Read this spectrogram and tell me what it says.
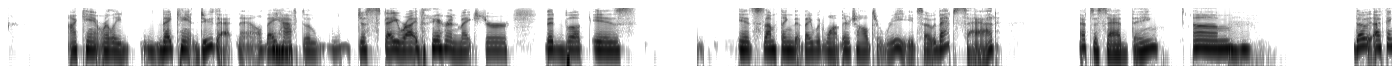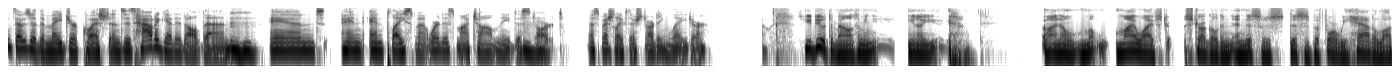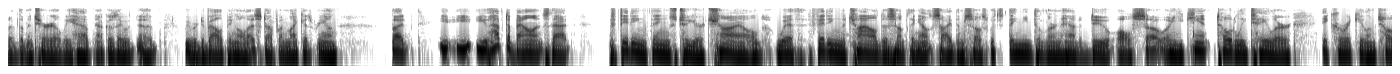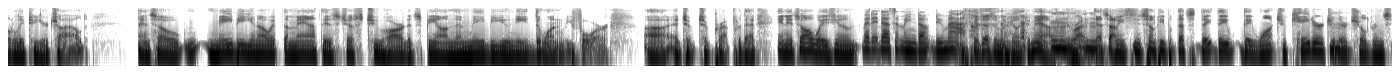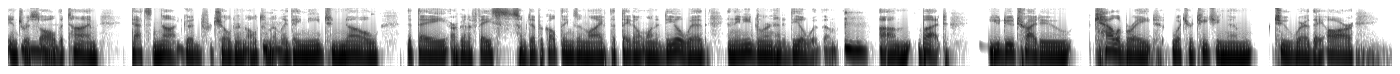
I can't really, they can't do that now. They Mhm. have to just stay right there and make sure the book is is something that they would want their child to read. So that's sad. That's a sad thing. Um, Mhm. though I think those are the major questions: is how to get it all done, Mhm. and and and placement. Where does my child need to Mhm. start, especially if they're starting later? So you do have to balance. I mean, you know, you. I know m- my wife str- struggled, and, and this was this is before we had a lot of the material we have now because they uh, we were developing all that stuff when my kids were young. But you, you have to balance that fitting things to your child with fitting the child to something outside themselves, which they need to learn how to do also. Mean, you can't totally tailor a curriculum totally to your child. And so maybe, you know, if the math is just too hard, it's beyond them, maybe you need the one before uh, to, to prep for that. And it's always, you know, But it doesn't mean don't do math. it doesn't mean don't do math, right? Mm-hmm. That's I mean, some people that's they they they want to cater to their mm. children's interests all mm-hmm. the time. That's not good for children. Ultimately, mm-hmm. they need to know that they are going to face some difficult things in life that they don't want to deal with, and they need to learn how to deal with them. Um, but you do try to calibrate what you're teaching them to where they are,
